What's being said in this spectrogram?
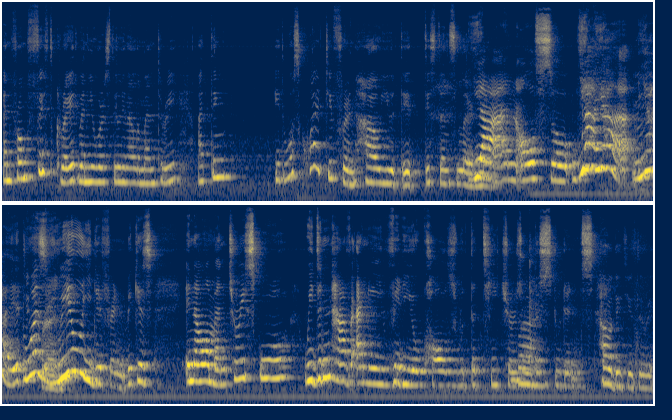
and from fifth grade, when you were still in elementary, I think it was quite different how you did distance learning. Yeah, and also, yeah, yeah, yeah, it different. was really different because in elementary school, we didn't have any video calls with the teachers right. or the students. How did you do it?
